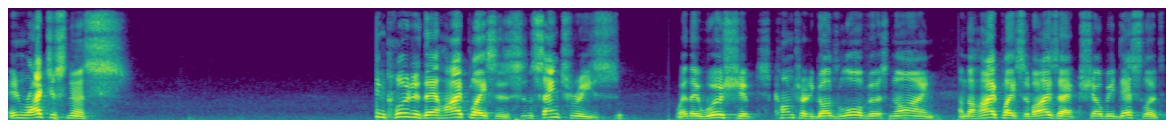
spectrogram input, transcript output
in righteousness. included their high places and sanctuaries where they worshipped contrary to God's law, verse 9. And the high places of Isaac shall be desolate,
